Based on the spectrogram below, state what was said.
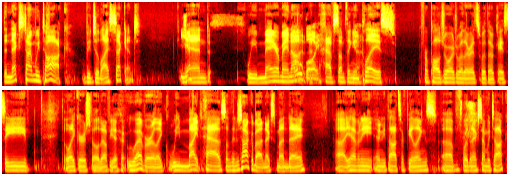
the next time we talk will be July 2nd. Yeah. And we may or may not oh have something yeah. in place for Paul George, whether it's with OKC, the Lakers, Philadelphia, whoever. Like we might have something to talk about next Monday. Uh, you have any any thoughts or feelings uh, before the next time we talk?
